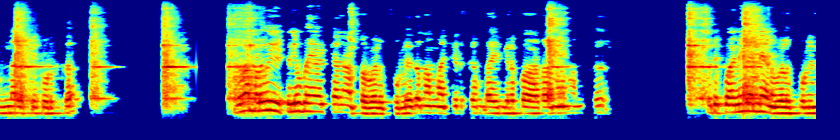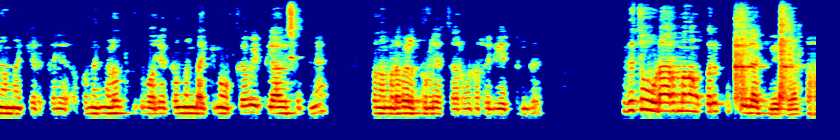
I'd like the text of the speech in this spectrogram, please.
ഒന്നിളക്കി കൊടുക്കുക. അത് നമ്മൾ വീട്ടിൽ ഉപയോഗിക്കാനാട്ടോ. വെളുത്തുള്ളിയൊക്കെ നന്നാക്കി എടുക്കാൻ ഭയങ്കര പാടാണ്. നമുക്ക് ഒരു പണി തന്നെയാണ് വെളുത്തുള്ളി നന്നാക്കി എടുക്കൽ. അപ്പൊ നിങ്ങൾ ഇതുപോലെയൊക്കെ ഒന്ന് ഉണ്ടാക്കി നോക്കുക വീട്ടിലെ ആവശ്യത്തിന്. അപ്പൊ നമ്മുടെ വെളുത്തുള്ളി അച്ചാർ ഇവിടെ റെഡി ആയിട്ടുണ്ട്. ഇത് ചൂടാറുമ്പോ നമുക്കൊരു കുപ്പിയിലാക്കി വെക്കാം കേട്ടോ.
